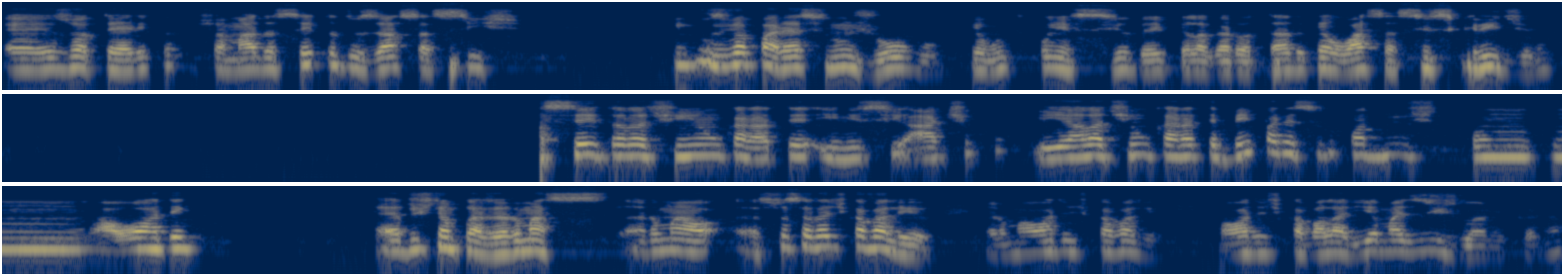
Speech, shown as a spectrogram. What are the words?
é, esotérica chamada Seita dos Assassins. Inclusive aparece num jogo que é muito conhecido aí pela garotada, que é o Assassin's Creed. Né? Seita ela tinha um caráter iniciático e ela tinha um caráter bem parecido com a, dos, com, com a ordem é, dos Templários. Era uma, era uma sociedade de cavaleiros, era uma ordem de cavaleiros, uma ordem de cavalaria mais islâmica. Né?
